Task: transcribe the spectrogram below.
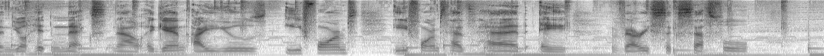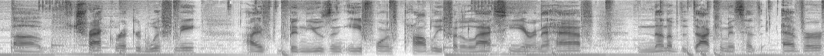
Then you'll hit next. Now, again, I use eForms. eForms has had a very successful uh, track record with me. I've been using eForms probably for the last year and a half. None of the documents has ever,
